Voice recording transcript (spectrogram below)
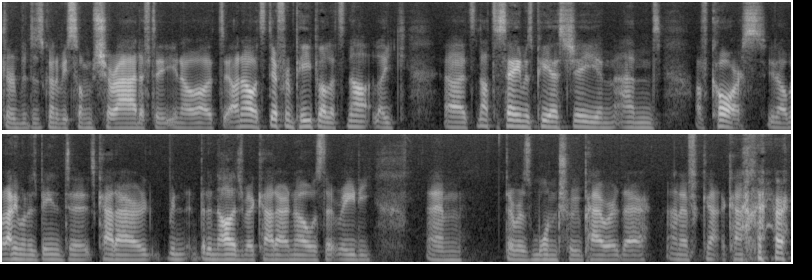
there there's going to be some charade if they, you know, I know it's different people. It's not like uh, it's not the same as PSG, and and of course, you know, but anyone who's been to Qatar, been, a bit of knowledge about Qatar knows that really. Um, there was one true power there. And if, or,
